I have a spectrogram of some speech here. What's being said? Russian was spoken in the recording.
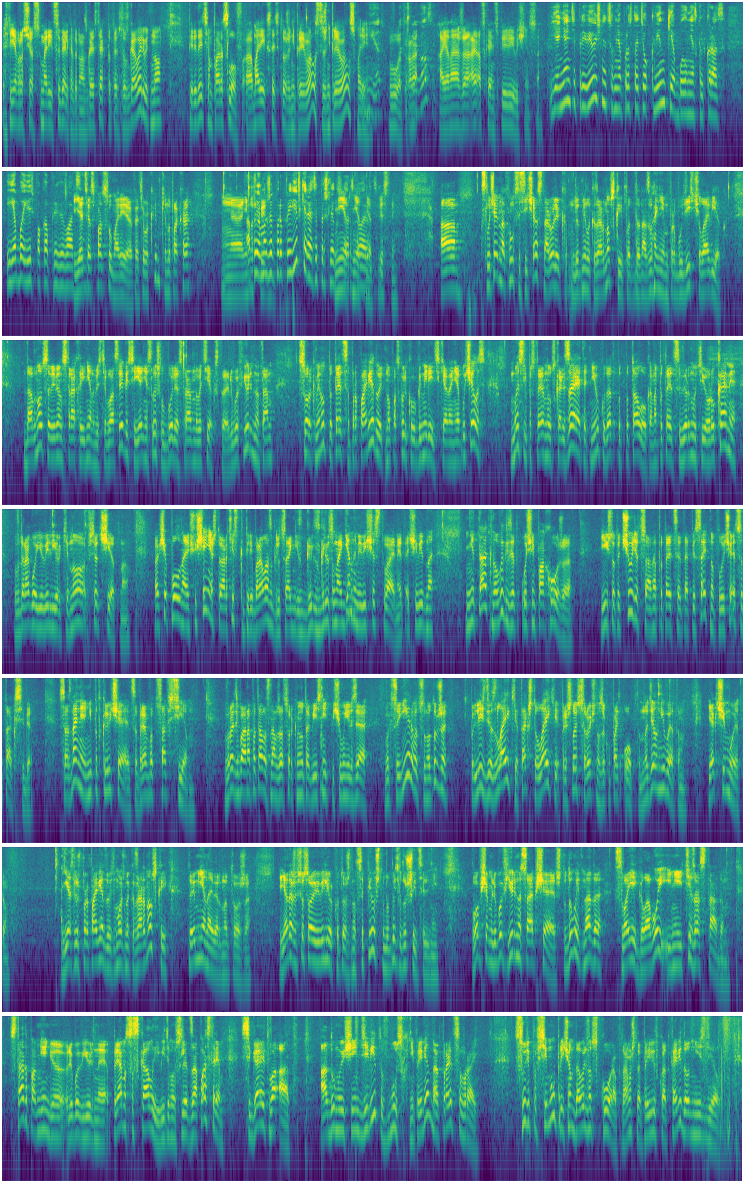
Это я просто сейчас с Марией Цыгаль, которая у нас в гостях, пытаюсь разговаривать, но перед этим пара слов. А Мария, кстати, тоже не прививалась? Ты же не прививалась, Мария? Нет. Вот. А ты она, прививался? а она же адская антипрививочница. Я не антипрививочница, у меня просто отек квинки был несколько раз. И я боюсь пока прививаться. Я тебя спасу, Мария, от отека квинки, но пока э, А немножко... мы же про прививки разве пришли к Нет, нет, нет, перестань. А, случайно наткнулся сейчас на ролик Людмилы Казарновской под названием «Пробудись, человек». Давно, со времен страха и ненависти в Лас-Вегасе, я не слышал более странного текста. Любовь Юрьевна там 40 минут пытается проповедовать, но поскольку гомилетике она не обучалась, мысль постоянно ускользает от нее куда-то под потолок. Она пытается вернуть ее руками в дорогой ювелирке, но все тщетно. Вообще полное ощущение, что артистка перебрала с, глюци- с глю- с глюциногенными веществами. Это, очевидно, не так, но выглядит очень похоже. Ей что-то чудится, она пытается это описать, но получается так себе. Сознание не подключается, прям вот совсем. Вроде бы она пыталась нам за 40 минут объяснить, почему нельзя вакцинироваться, но тут же прились дизлайки, так что лайки пришлось срочно закупать оптом. Но дело не в этом. Я к чему это? Если уж проповедовать можно Казарновской, то и мне, наверное, тоже. Я даже всю свою ювелирку тоже нацепил, чтобы быть внушительней. В общем, Любовь Юрьевна сообщает, что думать надо своей головой и не идти за стадом. Стадо, по мнению Любови Юрьевны, прямо со скалы, видимо, вслед за пастырем, сигает в ад. А думающий индивид в бусах непременно отправится в рай. Судя по всему, причем довольно скоро, потому что прививку от ковида он не сделал.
